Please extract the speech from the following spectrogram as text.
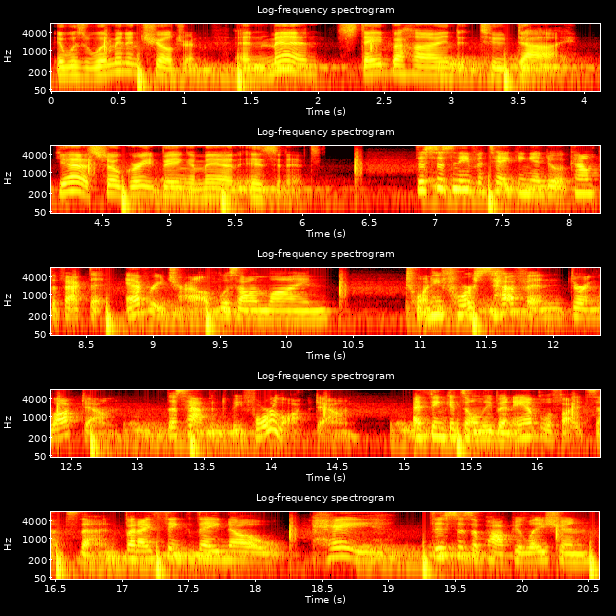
It was women and children, and men stayed behind to die. Yeah, it's so great being a man, isn't it? This isn't even taking into account the fact that every child was online 24 7 during lockdown. This happened before lockdown. I think it's only been amplified since then. But I think they know hey, this is a population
